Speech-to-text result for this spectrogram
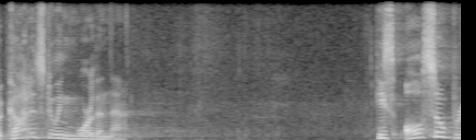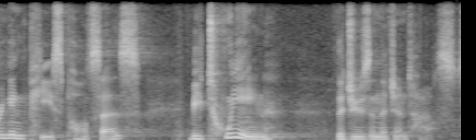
But God is doing more than that. He's also bringing peace, Paul says, between the Jews and the Gentiles.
